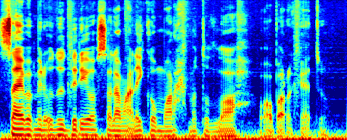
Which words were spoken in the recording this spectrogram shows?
Saya pamit undur diri. Wassalamualaikum warahmatullahi wabarakatuh.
